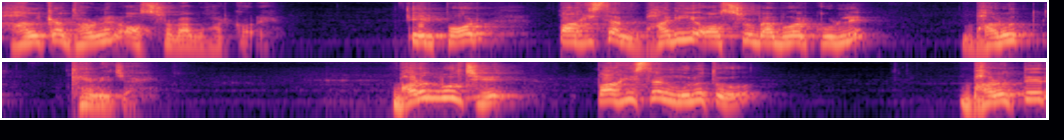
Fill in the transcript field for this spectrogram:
হালকা ধরনের অস্ত্র ব্যবহার করে। এরপর পাকিস্তান ভারী অস্ত্র ব্যবহার করলে ভারত থেমে যায়। ভারত বলছে, পাকিস্তান মূলত ভারতের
